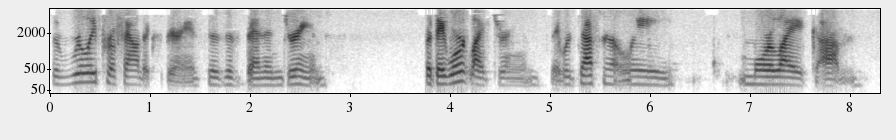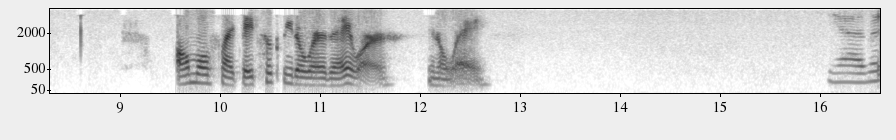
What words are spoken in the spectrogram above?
The really profound experiences have been in dreams. But they weren't like dreams. They were definitely more like um almost like they took me to where they were in a way. Yeah, that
